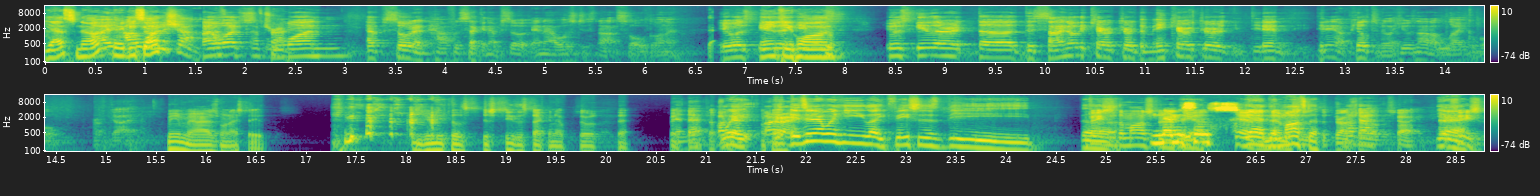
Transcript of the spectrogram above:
Yes, no, I- maybe I so. Give a shot. I watched I've tried. one episode and half a second episode, and I was just not sold on it. It was Thank either, you, it was- It was, either the design of the character, the main character didn't didn't appeal to me. Like he was not a likable guy. Me in my eyes when I say this. you need to just see the second episode and that. And that- that okay. Wait, alright. isn't that when he like faces the the faces the monster. Nemesis. Yeah, Yeah, the, the nemesis monster. that drops Okay. out of the sky. Yeah. Faces.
